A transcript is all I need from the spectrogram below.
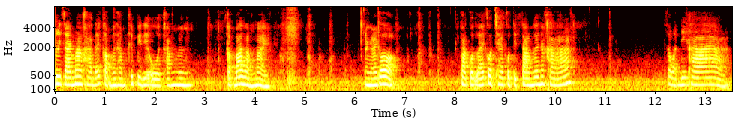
ดีใจมากค่ะ ได้กลับมาทำคลิปวิดีโออีกครั้งหนึ่งกับบ้านหลังใหม่ยังไงก็ฝากกดไลค์ กดแชร์ กดติดตามด้วยนะคะ สวัสดีค่ะ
